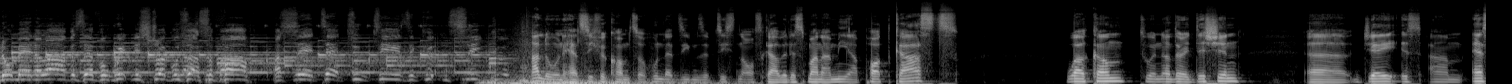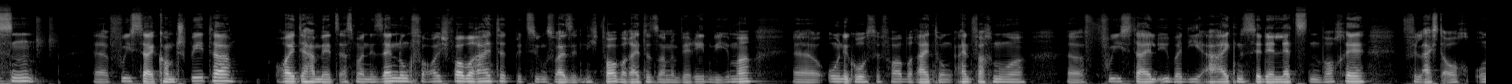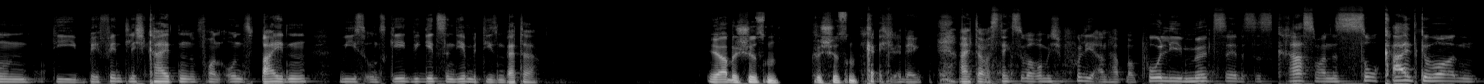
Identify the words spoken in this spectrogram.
No man alive has ever witnessed struggles I survived. I shed tattooed tears and couldn't sleep. Hallo und herzlich willkommen zur 177. Ausgabe des Manamia Podcasts. Welcome to another edition. Äh, Jay ist am Essen. Äh, Freestyle kommt später. Heute haben wir jetzt erstmal eine Sendung für euch vorbereitet, beziehungsweise nicht vorbereitet, sondern wir reden wie immer äh, ohne große Vorbereitung, einfach nur äh, Freestyle über die Ereignisse der letzten Woche, vielleicht auch um die Befindlichkeiten von uns beiden, wie es uns geht. Wie geht es denn dir mit diesem Wetter? Ja, beschissen. Beschissen. Kann ich mir denken. Alter, was denkst du, warum ich Pulli anhab? Man, Pulli, Mütze, das ist krass, man, es ist so kalt geworden.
